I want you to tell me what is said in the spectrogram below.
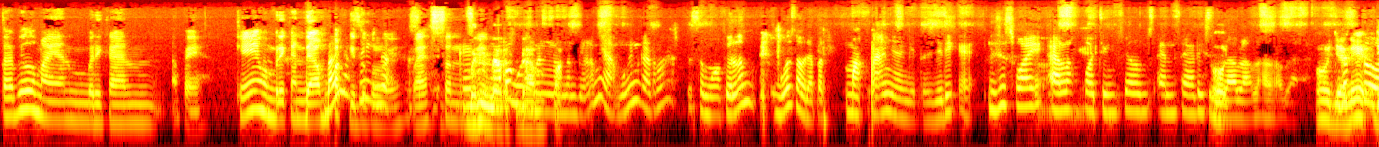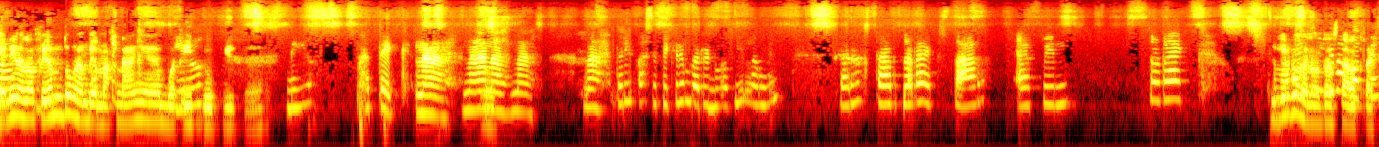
tapi lumayan memberikan apa ya? Kayaknya memberikan dampak Banyak gitu sih, kalau nggak- ya. lesson. kayak Bener, kenapa gue dampak. nonton film ya mungkin karena semua film gue selalu dapat maknanya gitu jadi kayak this is why I love watching films and series Oh. bla bla bla bla bla Oh, jadi Betul. jadi nonton film tuh ngambil maknanya buat You know? hidup gitu. dia petik nah nah Oh. nah nah nah tadi Pacific Rim baru dua film kan sekarang Star Trek Star Evin Trek. Jujur gue gak nonton Star Trek.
